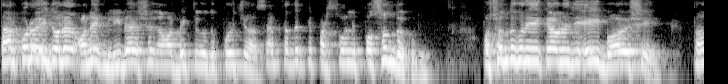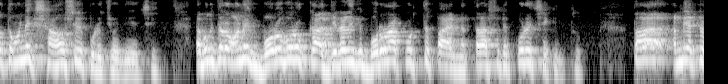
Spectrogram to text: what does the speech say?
তারপরে এই দলের অনেক লিডারের সঙ্গে আমার ব্যক্তিগত পরিচয় আছে। আমি তাদেরকে পার্সোনালি পছন্দ করি। পছন্দ করি এই কারণে যে এই বয়সে তারা তো অনেক সাহসের পরিচয় দিয়েছে এবং তারা অনেক বড় বড় কাজ যেটা নাকি বড়রা করতে পারে না, তারা সেটা করেছে কিন্তু। তারা, আমি একটা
